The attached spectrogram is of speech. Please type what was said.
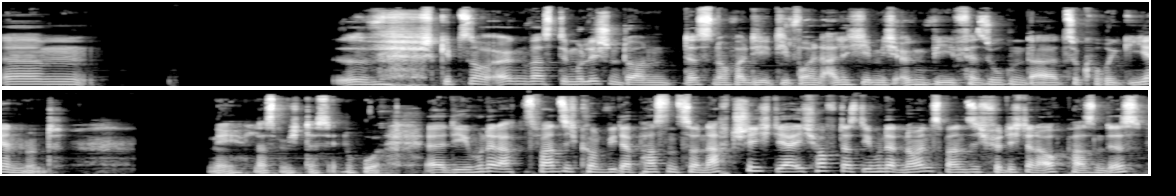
Ähm. Gibt es noch irgendwas Demolition Dawn? Das noch, weil die, die wollen alle hier mich irgendwie versuchen, da zu korrigieren und. Nee, lass mich das in Ruhe. Äh, die 128 kommt wieder passend zur Nachtschicht. Ja, ich hoffe, dass die 129 für dich dann auch passend ist.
